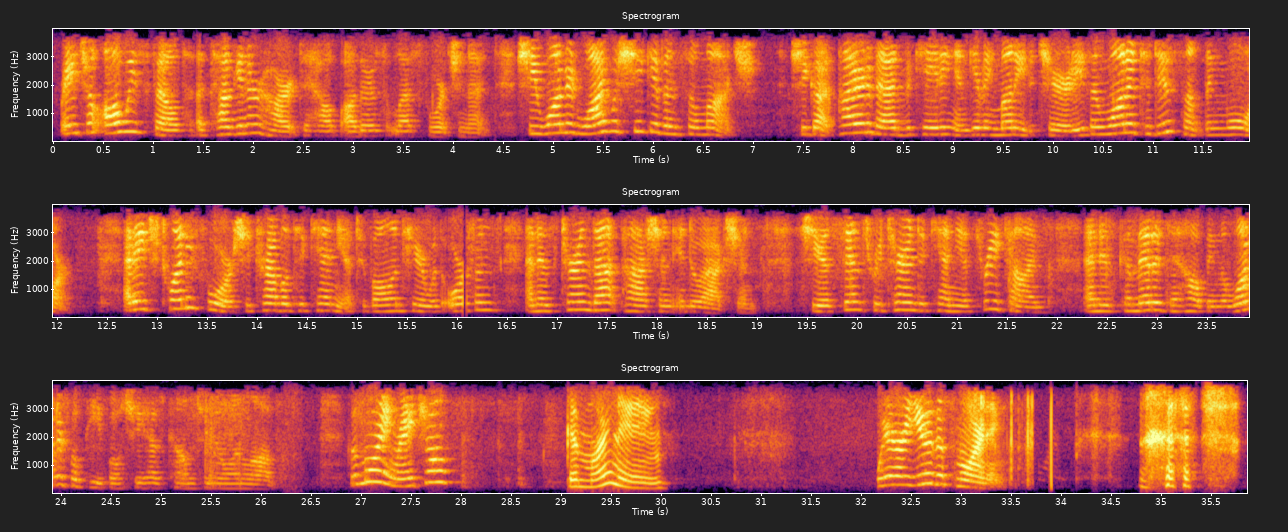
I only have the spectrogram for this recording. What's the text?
Rachel always felt a tug in her heart to help others less fortunate. She wondered why was she given so much? She got tired of advocating and giving money to charities and wanted to do something more. At age 24, she traveled to Kenya to volunteer with orphans and has turned that passion into action. She has since returned to Kenya three times and is committed to helping the wonderful people she has come to know and love. Good morning, Rachel. Good morning. Where are you this morning?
